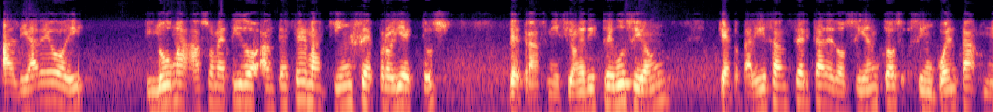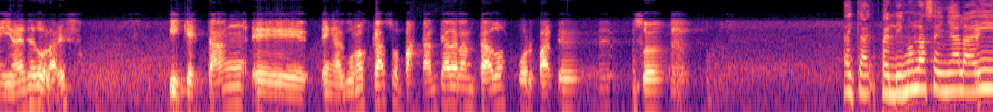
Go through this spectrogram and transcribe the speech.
Al día de hoy, Luma ha sometido ante FEMA 15 proyectos de transmisión y distribución que totalizan cerca de 250 millones de dólares y que están eh, en algunos casos bastante adelantados por parte de perdimos la señal ahí.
